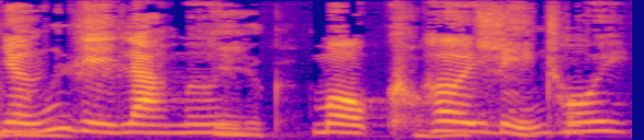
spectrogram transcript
Những gì là mười? Một hơi miệng hôi.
